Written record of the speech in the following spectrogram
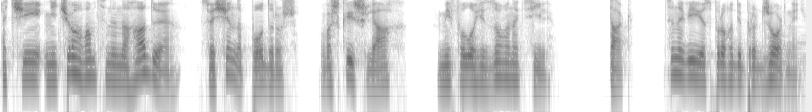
А чи нічого вам це не нагадує? Священна подорож, важкий шлях, міфологізована ціль. Так, це навіює спогади про Джорний,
